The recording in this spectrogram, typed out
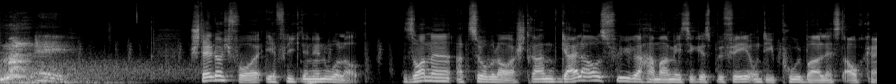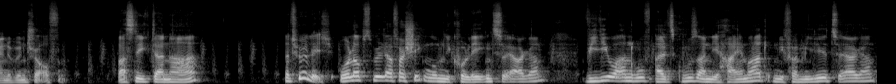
Mann, ey! Stellt euch vor, ihr fliegt in den Urlaub. Sonne, azurblauer Strand, geile Ausflüge, hammermäßiges Buffet und die Poolbar lässt auch keine Wünsche offen. Was liegt da nahe? Natürlich, Urlaubsbilder verschicken, um die Kollegen zu ärgern, Videoanruf als Gruß an die Heimat, um die Familie zu ärgern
